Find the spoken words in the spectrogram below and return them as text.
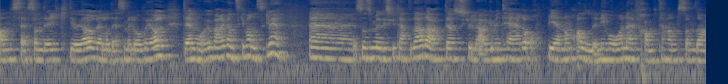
anses som det riktige å gjøre, eller det som er lov å gjøre, det må jo være ganske vanskelig. Eh, sånn som vi diskuterte der, da. Det å skulle argumentere opp gjennom alle nivåene fram til han som da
